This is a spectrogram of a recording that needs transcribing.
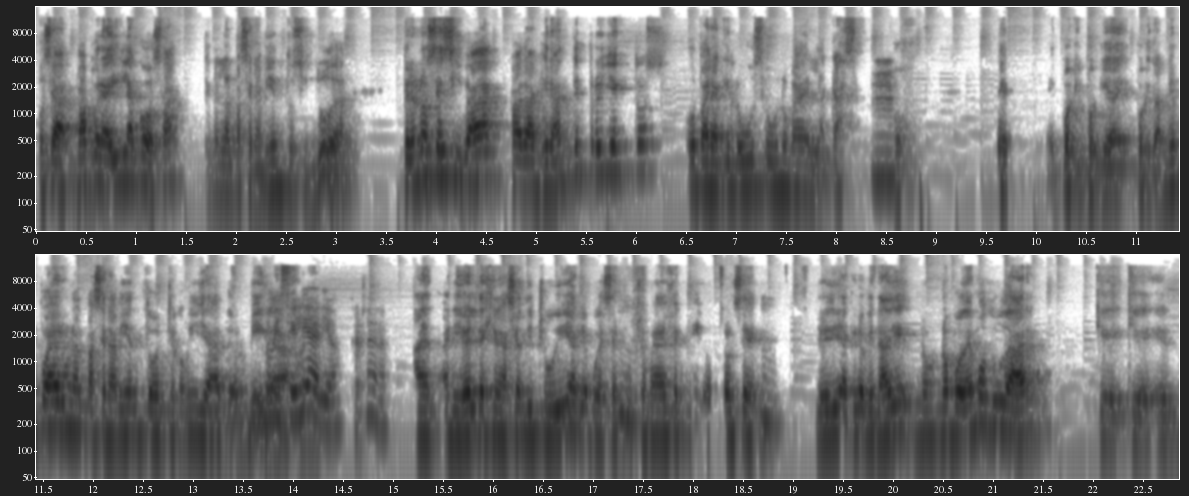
o sea, va por ahí la cosa, en el almacenamiento sin duda, pero no sé si va para grandes proyectos o para que lo use uno más en la casa. Mm. Eh, porque, porque, porque también puede haber un almacenamiento, entre comillas, de hormiga. Domiciliario, claro. A, nivel de generación distribuida que puede ser mm. mucho más efectivo. Entonces, mm. Yo diría, creo que nadie, no, no podemos dudar que, que,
